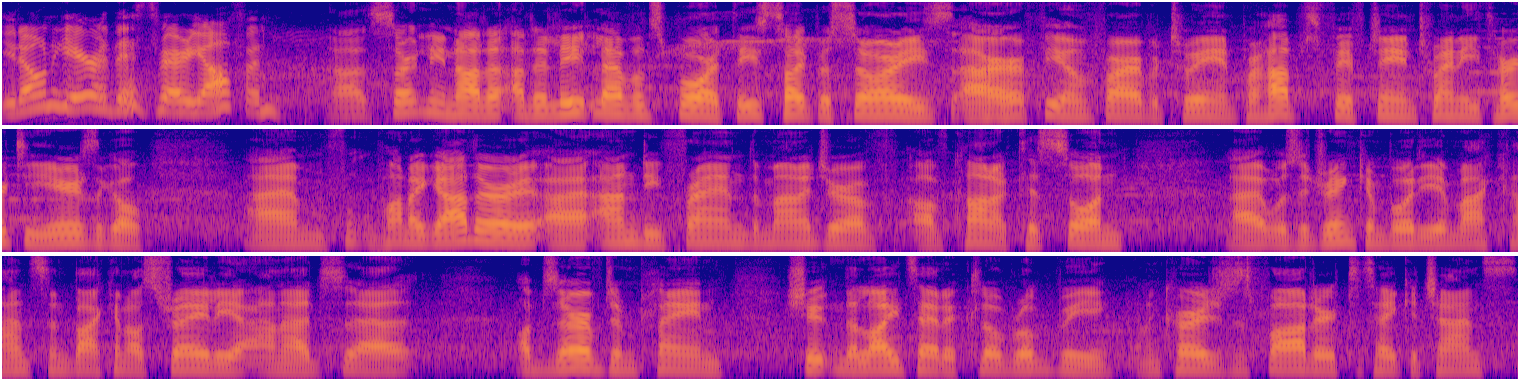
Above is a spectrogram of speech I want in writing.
You don't hear this very often. Uh, certainly not at elite level sport. These type of stories are few and far between. Perhaps 15, 20, 30 years ago. Um, what I gather, uh, Andy Friend, the manager of, of Connacht, his son, uh, was a drinking buddy of Mack Hansen back in Australia and had uh, observed him playing, shooting the lights out of club rugby, and encouraged his father to take a chance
